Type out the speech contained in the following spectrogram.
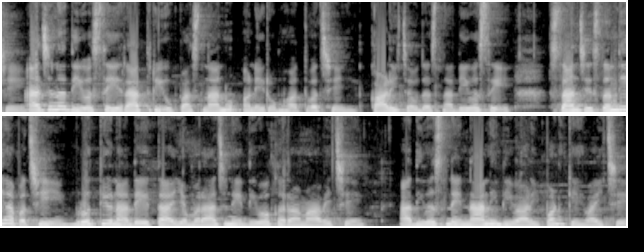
છે. આજના દિવસે રાત્રિ ઉપાસનાનું અનેરું મહત્વ છે. કાળી ચૌદસના દિવસે સાંજે સંધ્યા પછી મૃત્યુના દેવતા યમરાજને દીવો કરવામાં આવે છે. આ દિવસને નાની દિવાળી પણ કહેવાય છે.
